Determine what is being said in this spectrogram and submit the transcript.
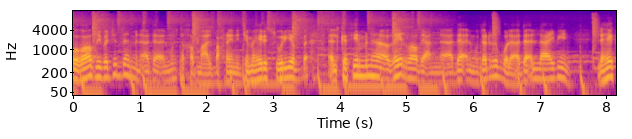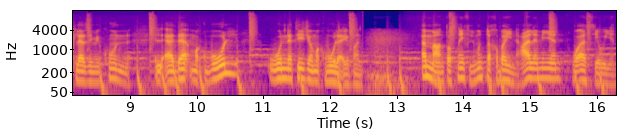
غاضبة جدا من أداء المنتخب مع البحرين. الجماهير السورية الكثير منها غير راضي عن أداء المدرب ولا أداء اللاعبين. لهيك لازم يكون الأداء مقبول والنتيجة مقبولة أيضا. أما عن تصنيف المنتخبين عالميا وآسيويا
